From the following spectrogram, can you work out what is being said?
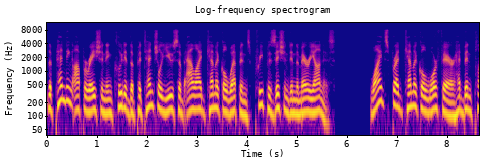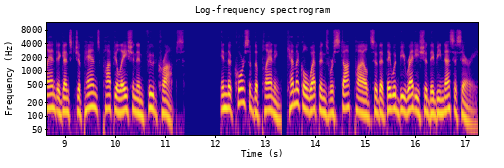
The pending operation included the potential use of Allied chemical weapons pre-positioned in the Marianas. Widespread chemical warfare had been planned against Japan's population and food crops. In the course of the planning, chemical weapons were stockpiled so that they would be ready should they be necessary.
